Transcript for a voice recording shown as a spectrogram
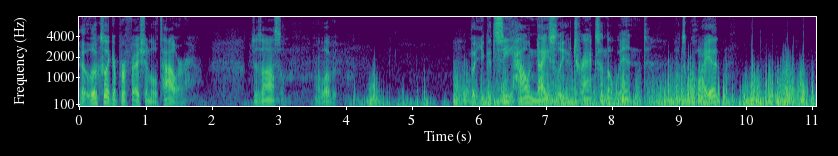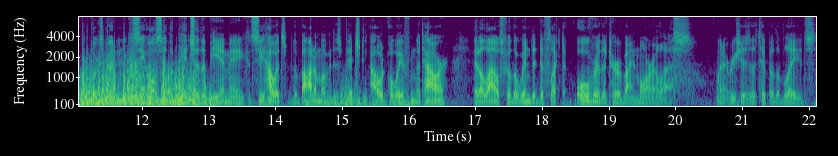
it looks like a professional tower, which is awesome. I love it. But you could see how nicely it tracks in the wind. It's quiet. It looks good, and you can see also the pitch of the PMA. You can see how it's the bottom of it is pitched out away from the tower. It allows for the wind to deflect over the turbine more or less when it reaches the tip of the blades.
